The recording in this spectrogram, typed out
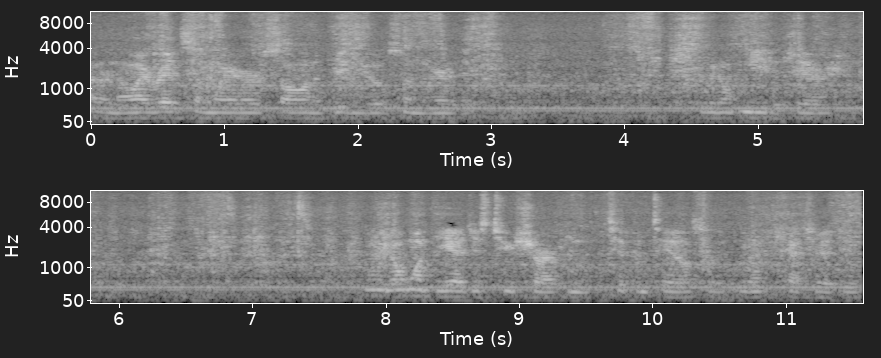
I don't know, I read somewhere or saw in a video somewhere that we don't need it there. And we don't want the edges too sharp in the tip and tail so that we don't catch edges.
